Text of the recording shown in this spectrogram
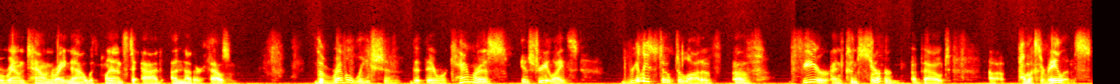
around town right now with plans to add another 1,000. The revelation that there were cameras in streetlights really stoked a lot of, of fear and concern about uh, public surveillance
